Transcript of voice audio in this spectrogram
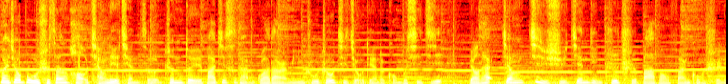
外交部十三号强烈谴责针对巴基斯坦瓜达尔明珠洲际酒店的恐怖袭击，表态将继续坚定支持巴方反恐势力。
